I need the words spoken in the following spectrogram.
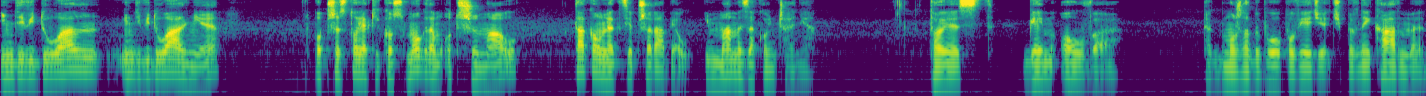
indywidual, indywidualnie poprzez to, jaki kosmogram otrzymał, taką lekcję przerabiał i mamy zakończenie. To jest game over, tak można by było powiedzieć, pewnej karmy.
